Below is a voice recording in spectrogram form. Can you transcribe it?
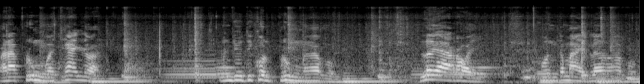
อะไรปรุงไว้ง่ายจังวะมันอยู่ที่คนปรุงนะครับผม เลยอร่อย คนก็มาอีกแล้วนะครับผม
